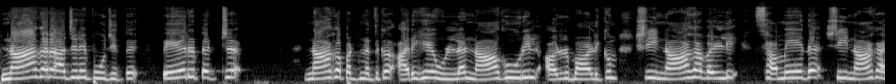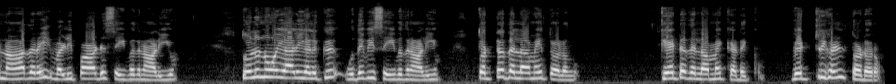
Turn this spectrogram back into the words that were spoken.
நாகராஜனை பூஜித்து பேறு பெற்ற நாகப்பட்டினத்துக்கு அருகே உள்ள நாகூரில் அருள்பாலிக்கும் ஸ்ரீ நாகவள்ளி சமேத ஸ்ரீ நாகநாதரை வழிபாடு செய்வதனாலையும் தொழுநோயாளிகளுக்கு உதவி செய்வதனாலையும் தொட்டதெல்லாமே தொடங்கும். கேட்டதெல்லாமே கிடைக்கும். வெற்றிகள் தொடரும்.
